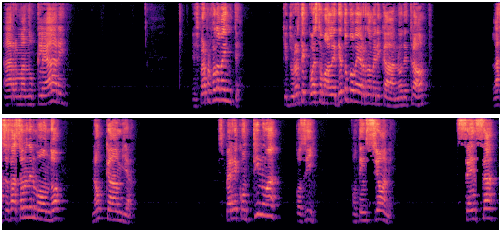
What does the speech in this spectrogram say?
arma nucleare. E spero profondamente che durante questo maledetto governo americano di Trump la situazione nel mondo non cambia. Spero che continua così, con tensione, senza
